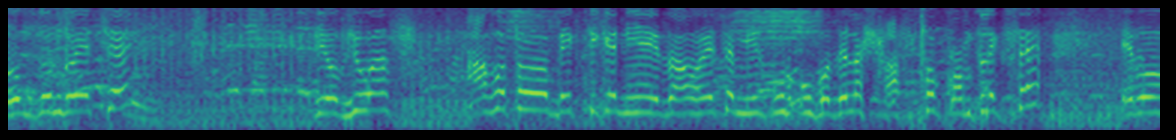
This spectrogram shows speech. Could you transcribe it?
লোকজন রয়েছে। প্রিয় ভিউয়ার্স আহত ব্যক্তিকে নিয়ে যাওয়া হয়েছে মিরপুর উপজেলা স্বাস্থ্য কমপ্লেক্সে এবং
